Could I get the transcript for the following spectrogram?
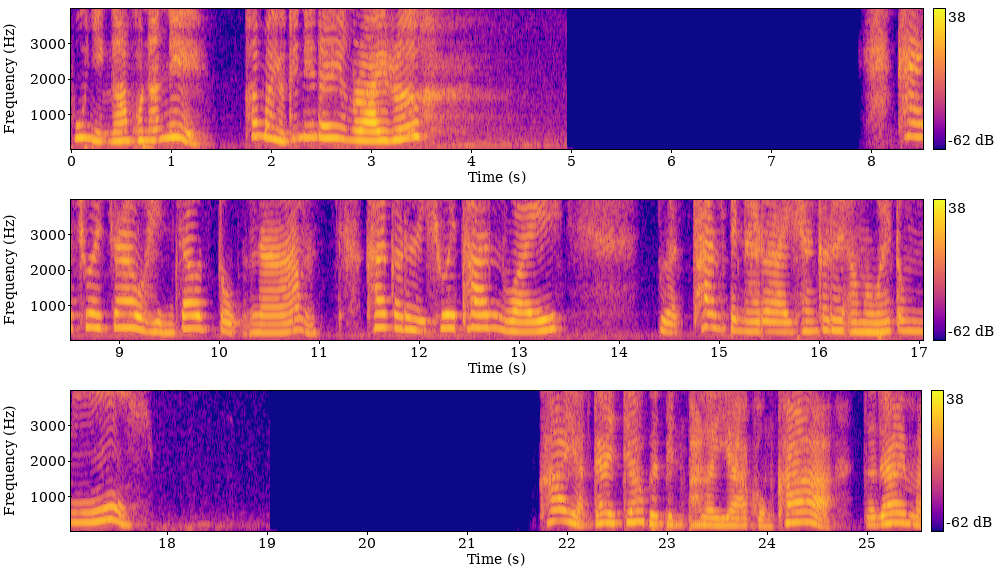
ผู้หญิงงามคนนั้นนี่ ท่านมาอยู่ที่นี่ได้อย่างไรหรือ ข้าช่วยเจ้าเห็นเจ้าตกน้ำ ข้าก็เลยช่วยท่านไว้ เผื่อท่านเป็นอะไร ฉันก็เลยเอามาไว้ตรงนี้ ข้าอยากได้เจ้าไปเป็นภรรยาของข้า จะได้ไหม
